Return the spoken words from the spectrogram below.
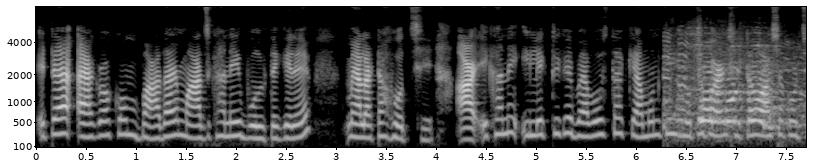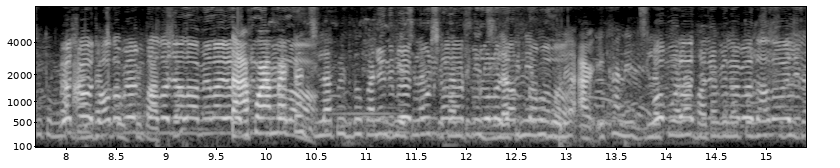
এটা একরকম বাদার মাঝখানেই বলতে গেলে মেলাটা হচ্ছে। আর এখানে ইলেকট্রিকের ব্যবস্থা কেমন কি হতে পারে সেটাও আশা করছি তোমরা আন্দাজ করতে পারছ। তারপর আমরা একটা জিলাপির দোকানে গিয়েছিলাম সেখান থেকে জিলাপি নেব বলে। আর এখানে বগুড়া কথাগুলো তোমরা শুধু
